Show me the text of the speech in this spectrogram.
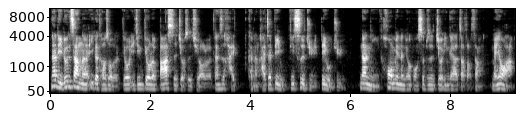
那理论上呢，一个投手丢已经丢了八十九十球了，但是还可能还在第五、第四局、第五局，那你后面的牛棚是不是就应该要早早上？没有啊，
